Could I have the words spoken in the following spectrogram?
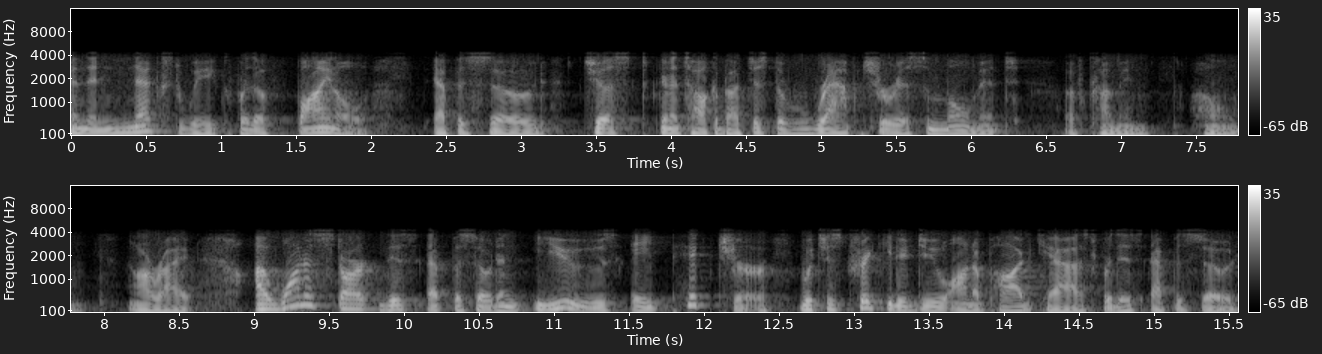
And then next week for the final episode, just going to talk about just the rapturous moment of coming home. All right. I want to start this episode and use a picture, which is tricky to do on a podcast for this episode.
